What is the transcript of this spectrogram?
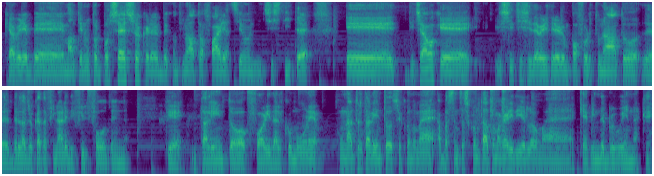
che avrebbe mantenuto il possesso, che avrebbe continuato a fare azioni insistite e diciamo che il City si deve ritenere un po' fortunato eh, della giocata finale di Phil Foden, che è un talento fuori dal comune, un altro talento, secondo me, abbastanza scontato magari dirlo, ma è Kevin De Bruyne, che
